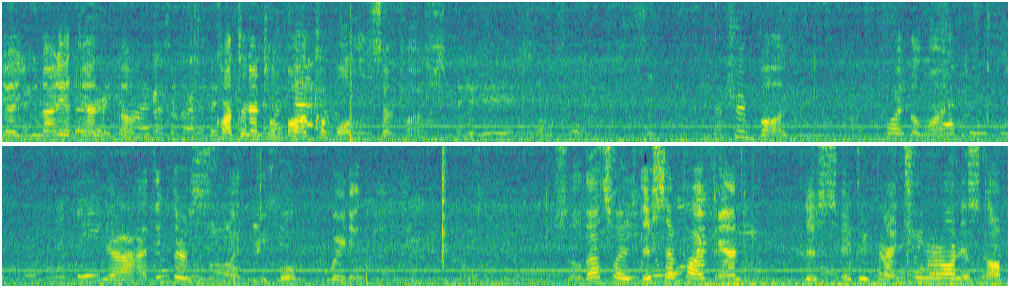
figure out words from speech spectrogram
Yeah, United and um, Continental bought a couple Seven Fives. Actually bought quite a lot. Yeah, I think there's like people waiting. So that's why this Seven Five and this A319 we're on is stopped.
